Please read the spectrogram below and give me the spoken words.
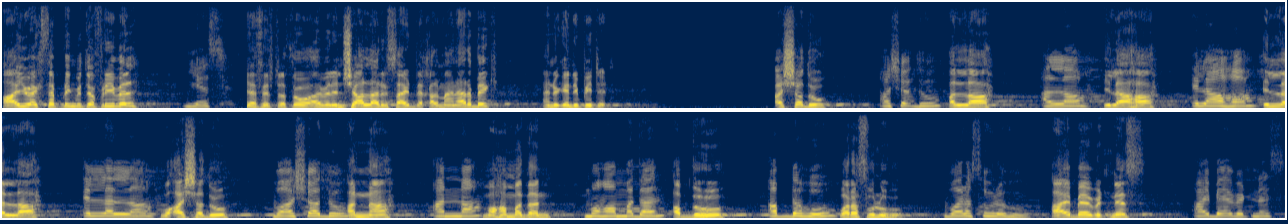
Are you accepting with your free will? Yes. Yes, sister. So I will inshallah recite the kalma in Arabic and you can repeat it. Ashadu. Ashadu. Allah. Allah, ilaha, ilaha, إلا الله Wa ashadu, wa وأشهد Anna, Anna. Muhammadan, Muhammadan. Abduhu, abduhu. ورسوله ورسوله I bear witness I bear witness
